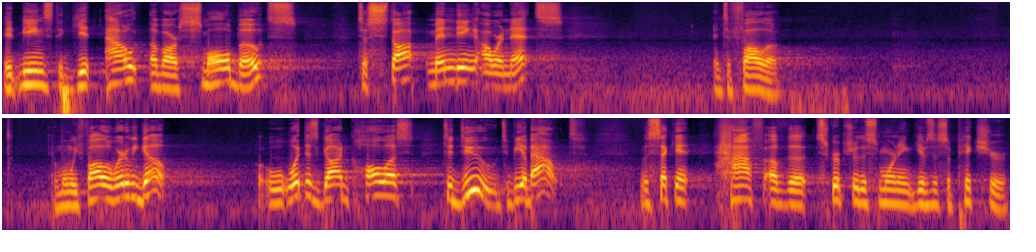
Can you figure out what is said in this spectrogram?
It means to get out of our small boats to stop mending our nets and to follow. And when we follow, where do we go? What does God call us to do, to be about? The second half of the scripture this morning gives us a picture,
